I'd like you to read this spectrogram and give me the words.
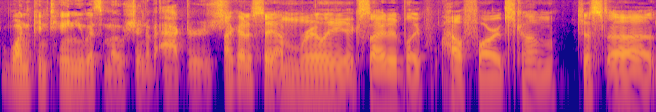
one continuous motion of actors. I gotta say, I'm really excited. Like how far it's come. Just uh,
